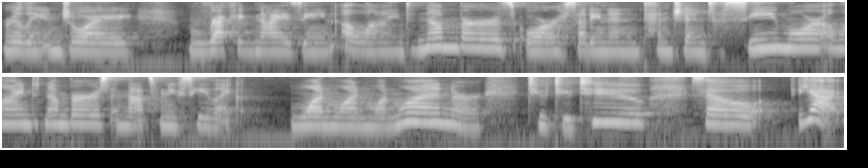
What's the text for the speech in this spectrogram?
really enjoy recognizing aligned numbers or setting an intention to see more aligned numbers. And that's when you see like 1111 or 222. So, yeah,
